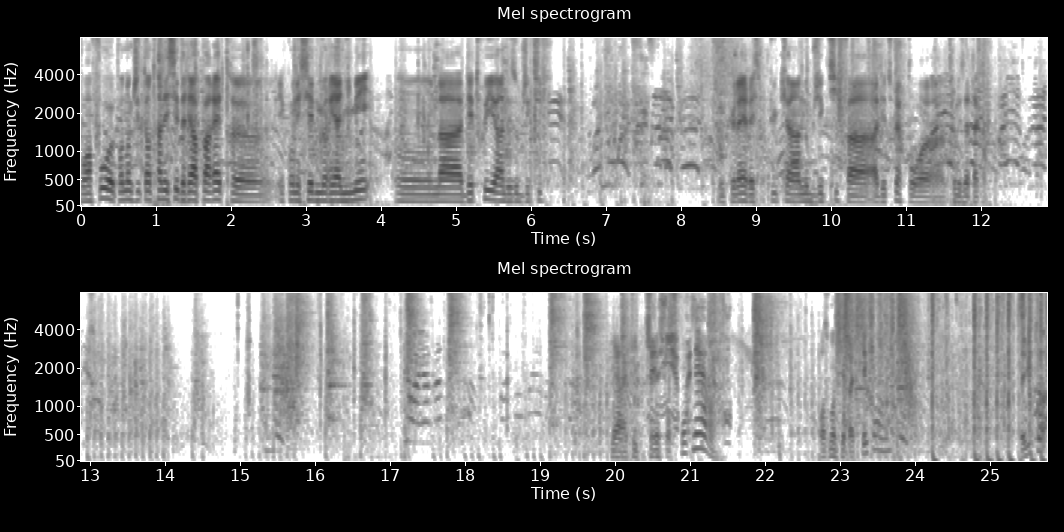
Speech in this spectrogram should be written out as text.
Pour info, euh, pendant que j'étais en train d'essayer de réapparaître euh, et qu'on essayait de me réanimer, on a détruit un des objectifs. Donc euh, là, il reste plus qu'un objectif à, détruire pour, pour les attaquants. Mais arrêtez de tirer sur ce conteneur Heureusement qu'il n'y a pas de TK. Hein. Salut toi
